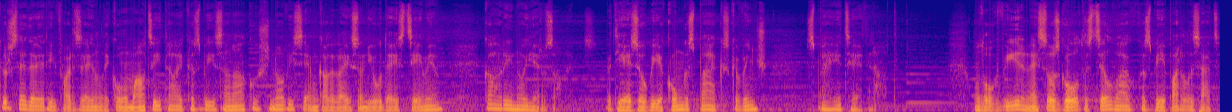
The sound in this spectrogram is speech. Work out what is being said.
tur sēdēja arī farizēji un likuma mācītāji, kas bija sanākuši no visiem Galilejas un Jūdejas ciemiemiem kā arī no Jeruzalemes. Bet Jēzu bija kunga spēks, ka viņš spēja dziedināt. Un lūk, vīri nesa uz gultas cilvēku, kas bija paralizēts.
